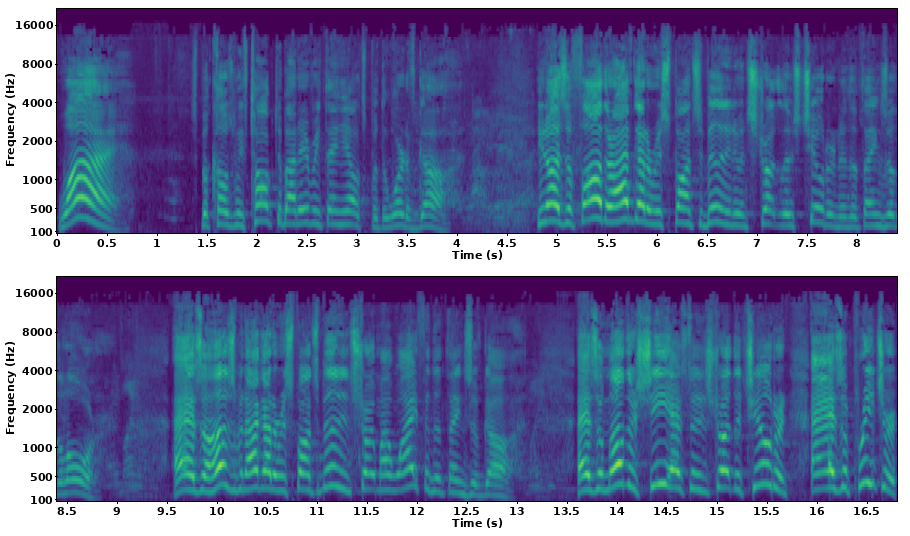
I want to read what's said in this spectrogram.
Why? It's because we've talked about everything else but the Word of God. You know, as a father, I've got a responsibility to instruct those children in the things of the Lord. As a husband, I got a responsibility to instruct my wife in the things of God. As a mother, she has to instruct the children. As a preacher,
